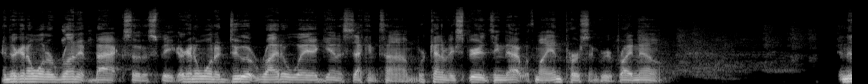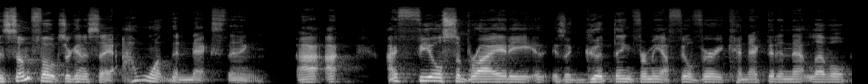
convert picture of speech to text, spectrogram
And they're going to want to run it back, so to speak. They're going to want to do it right away again a second time. We're kind of experiencing that with my in person group right now. And then some folks are going to say, I want the next thing. I, I, I feel sobriety is a good thing for me. I feel very connected in that level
